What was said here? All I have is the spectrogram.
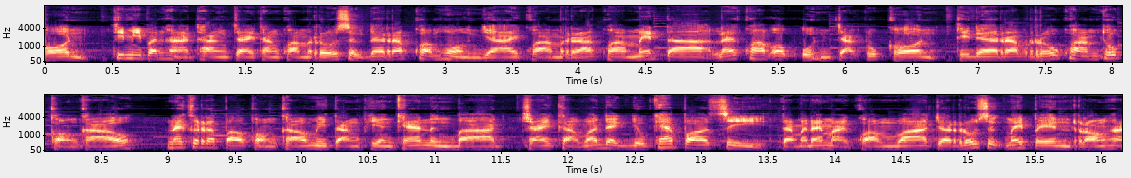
คนที่มีปัญหาทางใจทางความรู้สึกได้รับความห่วงใยความรักความเมตตาและความอบอุ่นจากทุกคน ที่ได้รับรู้ความทุกข์ของเขาในกระเป๋าของเขามีตังเพียงแค่หนึ่งบาท ใช้คำว่าเด็กอยู่แค่ป .4 แต่ไม่ได้หมายความว่าจะรู้สึกไม่เป็น ร้องไห้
